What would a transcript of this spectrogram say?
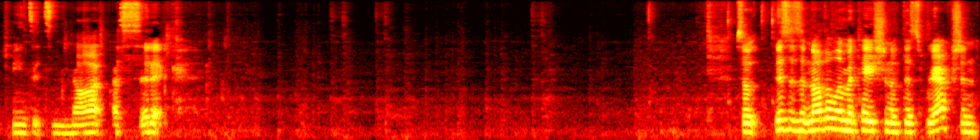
which means it's not acidic. So this is another limitation of this reaction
